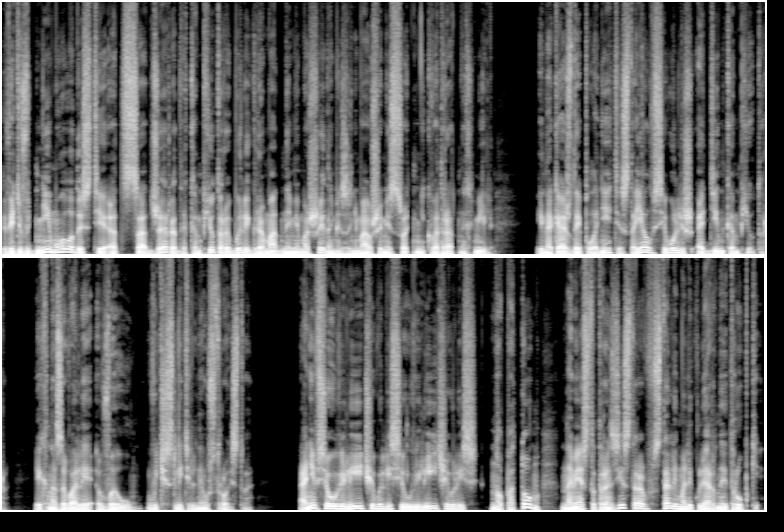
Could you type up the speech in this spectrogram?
Ведь в дни молодости отца Джереда компьютеры были громадными машинами, занимавшими сотни квадратных миль, и на каждой планете стоял всего лишь один компьютер. Их называли ВУ — вычислительные устройства. Они все увеличивались и увеличивались, но потом на место транзисторов стали молекулярные трубки,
